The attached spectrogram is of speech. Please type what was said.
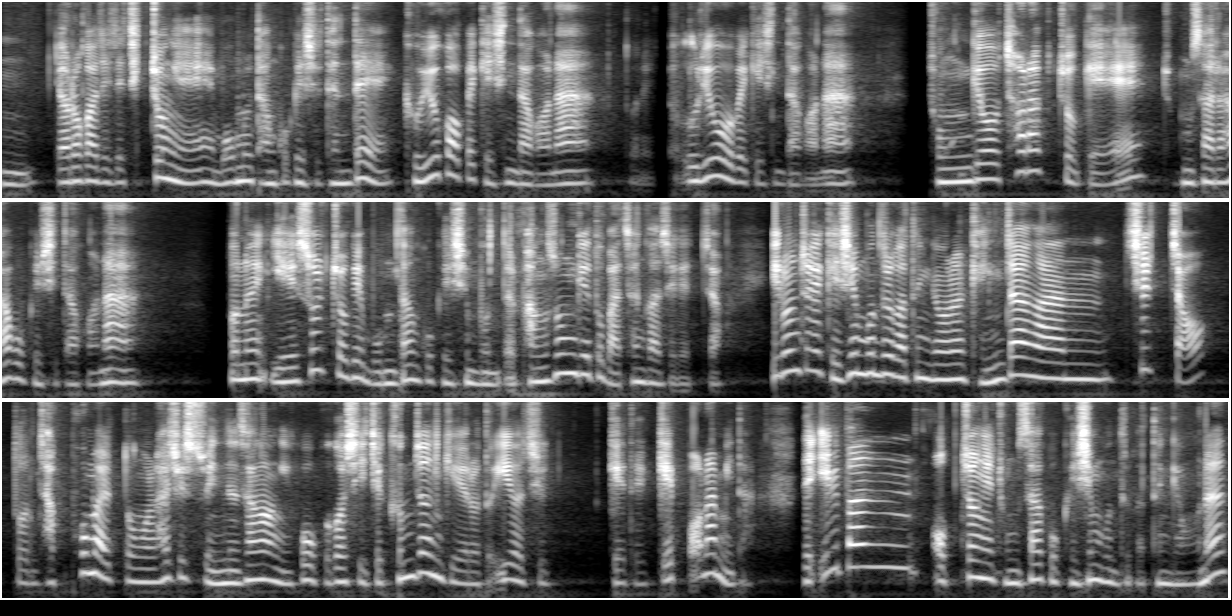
음, 여러 가지 이제 직종에 몸을 담고 계실 텐데 교육업에 계신다거나 또는 의료업에 계신다거나 종교 철학 쪽에 종사를 하고 계시다거나 또는 예술 쪽에 몸담고 계신 분들, 방송계도 마찬가지겠죠. 이런 쪽에 계신 분들 같은 경우는 굉장한 실적 또는 작품 활동을 하실 수 있는 상황이고 그것이 이제 금전 기회로도 이어지게 될 게 뻔합니다. 근데 일반 업종에 종사하고 계신 분들 같은 경우는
